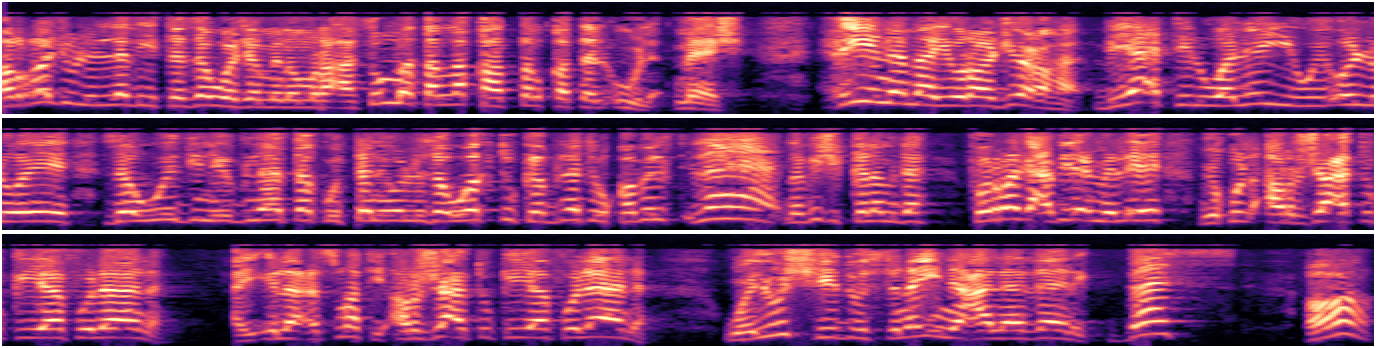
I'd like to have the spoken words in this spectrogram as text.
الرجل الذي تزوج من امرأة ثم طلقها الطلقة الأولى ماشي. حينما يراجعها بيأتي الولي ويقول له إيه؟ زوجني ابنتك والتاني يقول له زوجتك ابنتي وقبلت؟ لا مفيش الكلام ده. في الرجعة بيعمل إيه؟ بيقول أرجعتك يا فلانة. أي إلى عصمتي أرجعتك يا فلانة. ويشهد اثنين على ذلك. بس آه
